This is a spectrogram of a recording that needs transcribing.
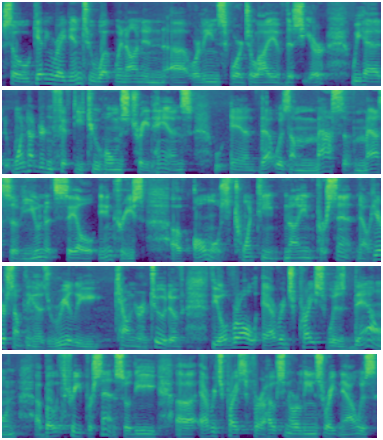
So getting right into what went on in uh, Orleans for July of this year, we had 152 homes trade hands, and that was a massive, massive unit sale increase of almost 29%. Now here's something that's really counterintuitive. The overall average price was down about 3%. So the uh, average price for a house in Orleans right now is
